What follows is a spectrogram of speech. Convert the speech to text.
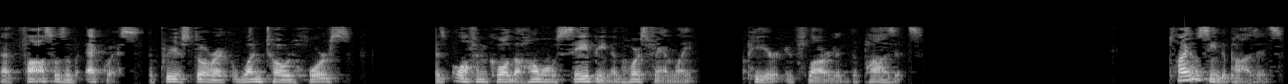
that fossils of Equus, the prehistoric one-toed horse, as often called the Homo sapien of the horse family, appear in Florida deposits. Pliocene deposits,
